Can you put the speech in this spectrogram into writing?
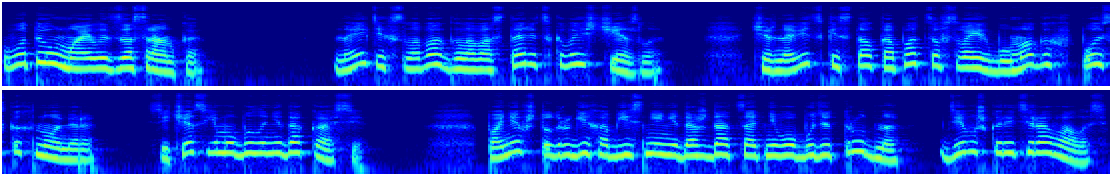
Вот и умаялась засранка». На этих словах голова Старецкого исчезла. Черновицкий стал копаться в своих бумагах в поисках номера. Сейчас ему было не до касси. Поняв, что других объяснений дождаться от него будет трудно, Девушка ретировалась.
